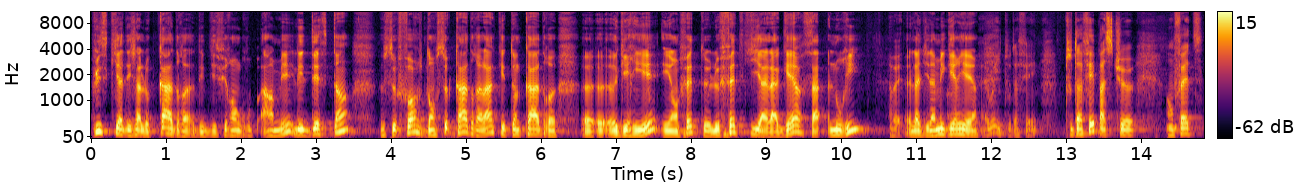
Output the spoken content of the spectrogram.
puisqu'il y a déjà le cadre des différents groupes armés, les destins se forgent dans ce cadre-là, qui est un cadre guerrier. Et en fait, le fait qu'il y a la guerre, ça nourrit la dynamique guerrière. Eh oui, tout à fait. Tout à fait, parce que, en fait,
